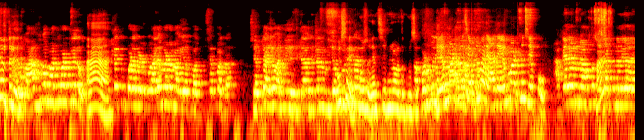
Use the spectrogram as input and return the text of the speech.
తెలుతలేదు. ఇట్లా కూడా పెట్టుకున్నారు? అదే మేడం మాకు చెప్పొద్దు చెప్తే అయ్యో అన్ని ఇట్లా ఇట్లా ఎంత సేపు ఏం మాటలు చెప్పు మరి అది ఏం మాటలు చెప్పు? అక్కడే చెప్తున్నది కదా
